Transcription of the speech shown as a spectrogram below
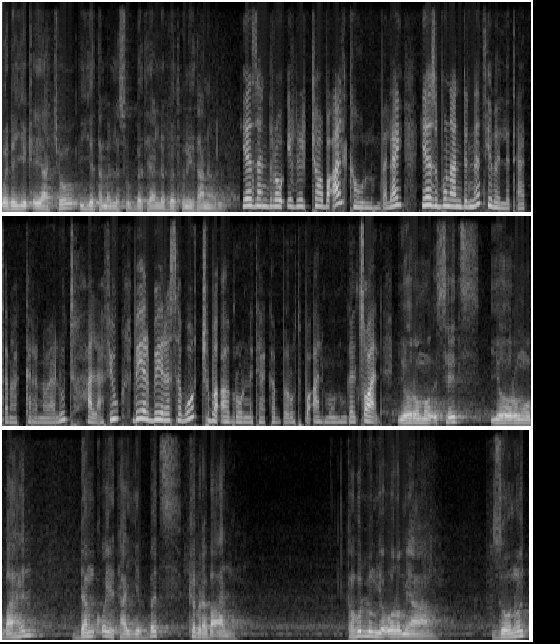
ወደ የቀያቸው እየተመለሱበት ያለበት ሁኔታ ነው ያለው። የዘንድሮው ኢሬቻ በዓል ከሁሉም በላይ የሕዝቡን አንድነት የበለጠ ያጠናከረ ነው ያሉት ኃላፊው ብሔር ብሔረሰቦች በአብሮነት ያከበሩት በዓል መሆኑን ገልጸዋል። የኦሮሞ እሴት፣ የኦሮሞ ባህል ደምቆ የታየበት ክብረ በዓል ነው። ከሁሉም የኦሮሚያ ዞኖች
